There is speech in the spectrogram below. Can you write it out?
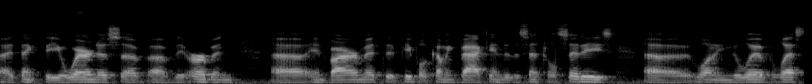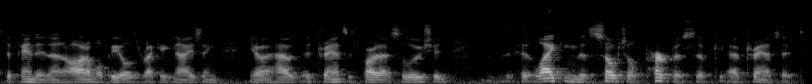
I think the awareness of, of the urban uh, environment, the people coming back into the central cities, uh, wanting to live less dependent on automobiles, recognizing you know how the transit's part of that solution, liking the social purpose of, of transit.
